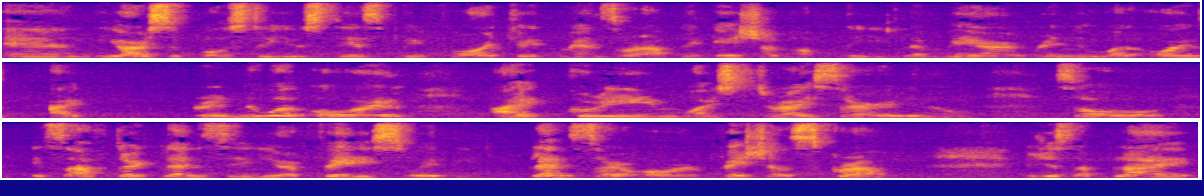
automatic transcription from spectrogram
and you are supposed to use this before treatments or application of the La Mer renewal oil eye, renewal oil eye cream moisturizer you know so it's after cleansing your face with cleanser or facial scrub. You just apply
